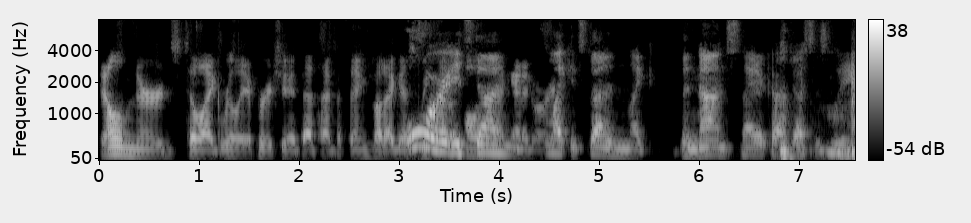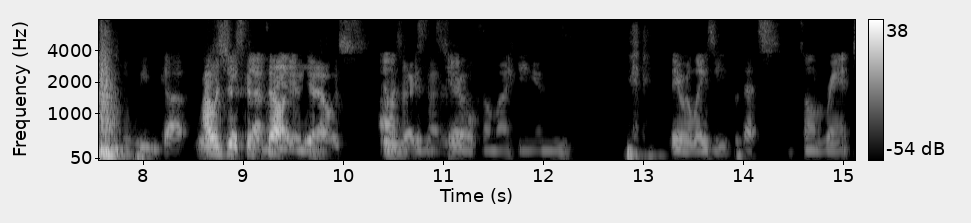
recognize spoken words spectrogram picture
film nerds to like really appreciate that type of thing. But I guess or it's fall into that done like it's done in like the non Snyder Cut Justice League, the Whedon Cut. I was just gonna tell you, yeah, it was it um, was because X it's terrible filmmaking and they were lazy, but that's its own rant.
